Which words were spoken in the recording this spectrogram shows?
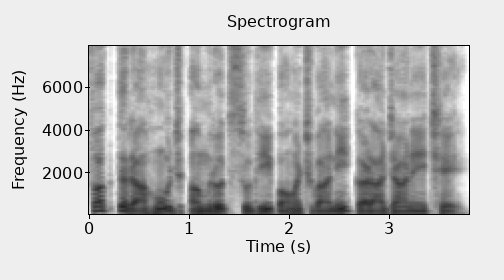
ફક્ત રાહુ જ અમૃત સુધી પહોંચવાની કળા જાણે છે.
